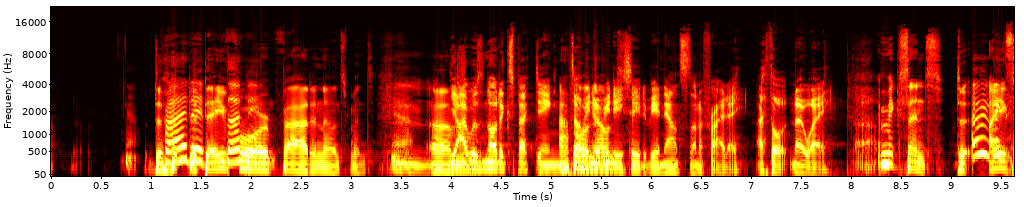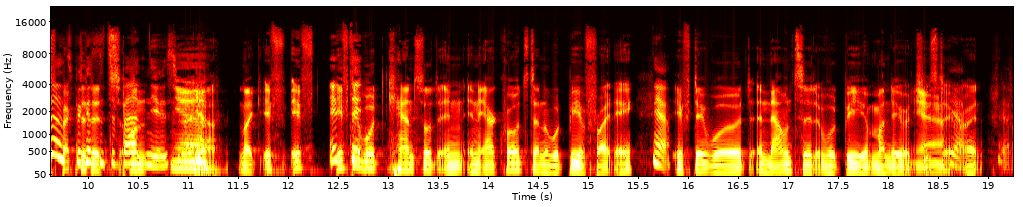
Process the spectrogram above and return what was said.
yeah. The, Friday the day the for bad announcement. yeah. Um, yeah, I was not expecting Apple WWDC to be announced on a Friday. I thought, no way. It makes sense. The- I mean, it I makes sense expected because it it's bad on, news. Yeah. right? Yeah, like if if if, If they, they- would cancel it in in air quotes, then it would be a Friday. Yeah. If they would announce it, it would be a Monday or Yeah. Tuesday, Yeah. right? Yeah.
